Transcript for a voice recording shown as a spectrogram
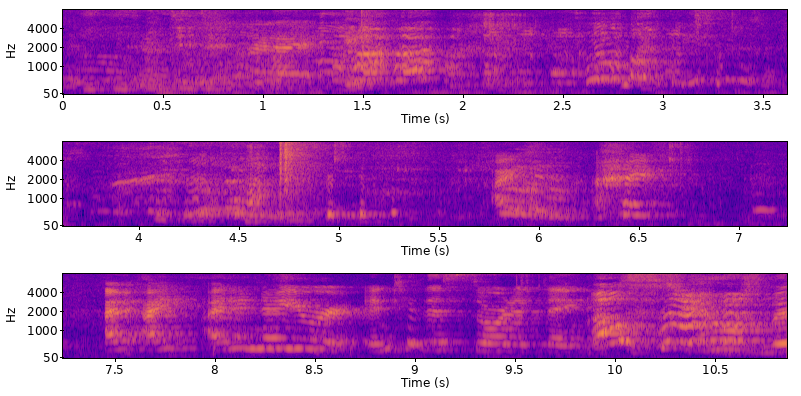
This is. Alright. I, I, I, I, I didn't know you were into this sort of thing. Oh, Excuse me.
